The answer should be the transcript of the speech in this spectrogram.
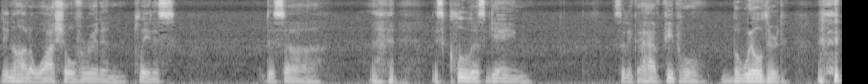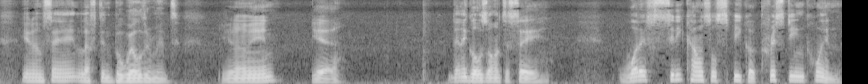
they know how to wash over it and play this this uh this clueless game so they could have people bewildered. You know what I'm saying? Left in bewilderment. You know what I mean? Yeah. Then it goes on to say what if city council speaker Christine Quinn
